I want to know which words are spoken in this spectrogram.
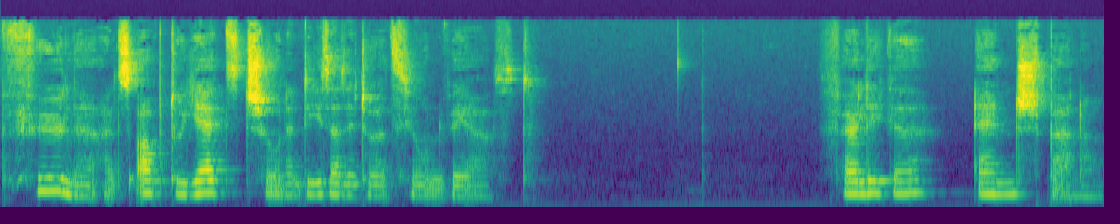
Fühle, als ob du jetzt schon in dieser Situation wärst. Völlige Entspannung.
